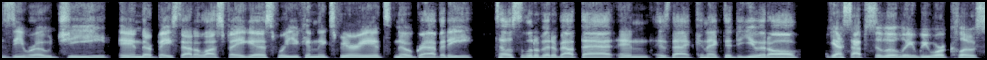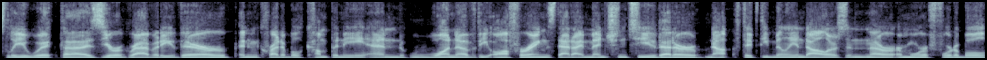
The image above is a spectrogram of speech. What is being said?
Zero G and they're based out of Las Vegas where you can experience no gravity Tell us a little bit about that. And is that connected to you at all? Yes, absolutely. We work closely with uh, Zero Gravity. They're an incredible company. And one of the offerings that I mentioned to you that are not $50 million and are, are more affordable,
